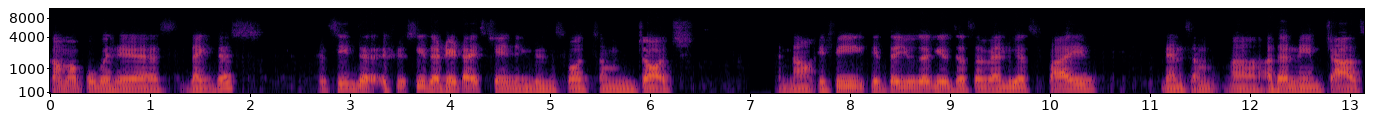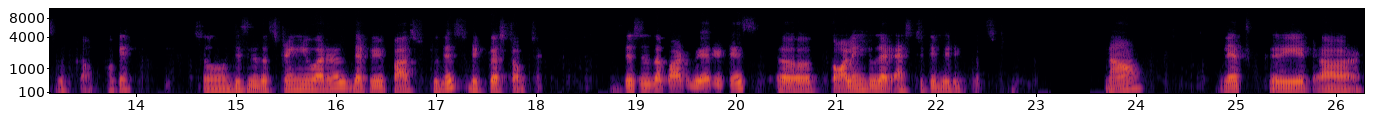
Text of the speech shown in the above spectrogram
come up over here as like this. And see the if you see the data is changing this is what some george. And now if he if the user gives us a value as five then some uh, other name Charles would come. Okay. So this is the string URL that we pass to this request object. This is the part where it is uh, calling to that HTTP request. Now let's create our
